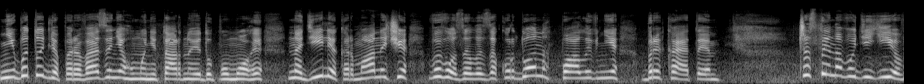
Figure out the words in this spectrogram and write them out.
нібито для перевезення гуманітарної допомоги. На ділі керманичі вивозили за кордон паливні брикети. Частина водіїв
